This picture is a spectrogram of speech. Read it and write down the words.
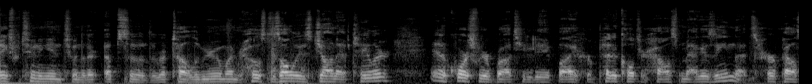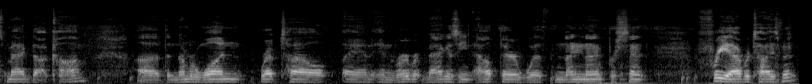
thanks for tuning in to another episode of the Reptile Living Room. I'm your host, as always, John F. Taylor, and of course, we are brought to you today by Herpeticulture House magazine. That's herphousemag.com, uh, the number one reptile and invertebrate magazine out there with 99% free advertisement,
